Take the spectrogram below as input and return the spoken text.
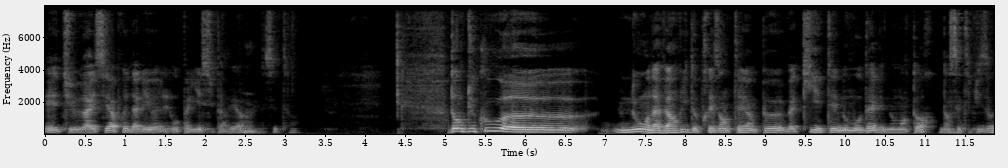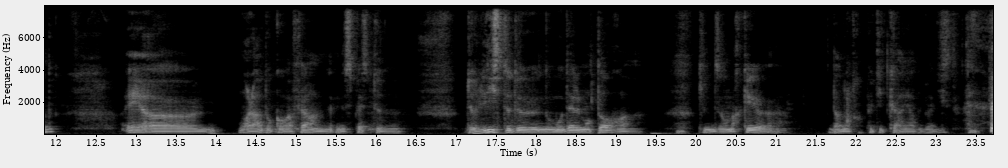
et tu vas essayer après d'aller euh, au palier supérieur, Mm. etc. Donc du coup, euh, nous, on avait envie de présenter un peu ben, qui étaient nos modèles et nos mentors dans cet épisode. Et euh, voilà, donc on va faire une, espèce de, de liste de nos modèles mentors. euh, qui nous ont marqué dans notre petite carrière de badiste.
